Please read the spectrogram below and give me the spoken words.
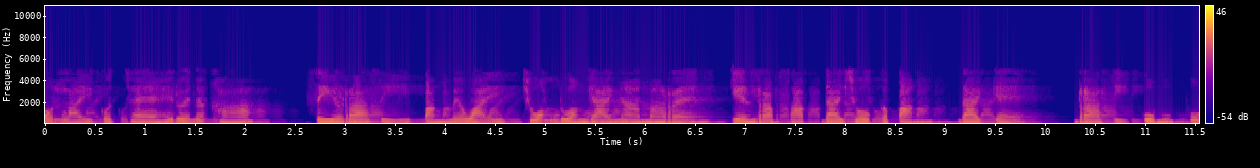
กดไลค์กดแชร์ให้ด้วยนะคะ สี่ราศีปังไม่ไหว ช่วงดวงย้ายงานมาแรง เกณฑ์รับทรัพย์ได้โชคก็ปัง ได้แก่ ราศีกุม ผู้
